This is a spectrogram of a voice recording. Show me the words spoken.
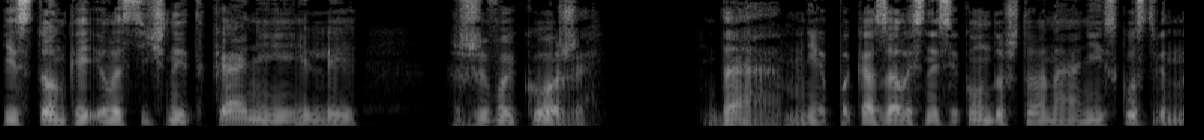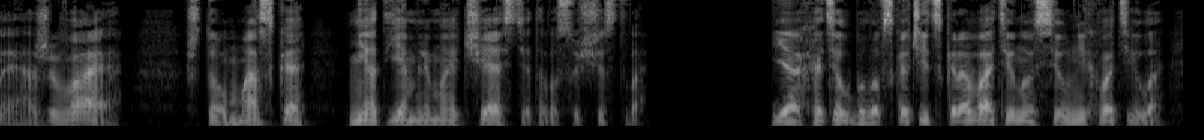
из тонкой эластичной ткани или живой кожи. Да, мне показалось на секунду, что она не искусственная, а живая, что маска — неотъемлемая часть этого существа. Я хотел было вскочить с кровати, но сил не хватило —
